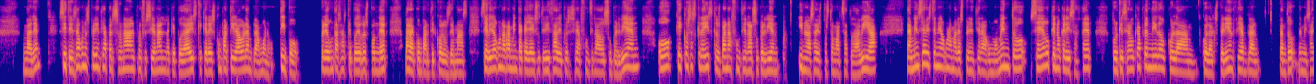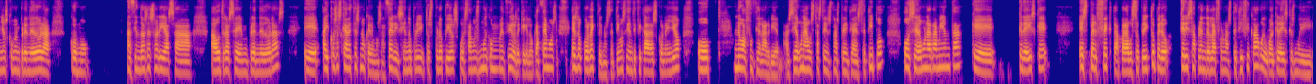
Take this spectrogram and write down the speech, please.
¿vale? Si tenéis alguna experiencia personal, profesional en la que podáis, que queráis compartir ahora, en plan, bueno, tipo, preguntas a las que podéis responder para compartir con los demás. Si ha habido alguna herramienta que hayáis utilizado y que os haya funcionado súper bien o qué cosas creéis que os van a funcionar súper bien y no las habéis puesto en marcha todavía. También si habéis tenido alguna mala experiencia en algún momento, si hay algo que no queréis hacer, porque si algo que he aprendido con la, con la experiencia, en plan, tanto de mis años como emprendedora como haciendo asesorías a, a otras emprendedoras, eh, hay cosas que a veces no queremos hacer y siendo proyectos propios o estamos muy convencidos de que lo que hacemos es lo correcto y nos sentimos identificadas con ello o no va a funcionar bien. Así alguna de vosotras tenéis una experiencia de este tipo o si alguna herramienta que creéis que es perfecta para vuestro proyecto pero queréis aprenderla de forma específica o igual creéis que es muy,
